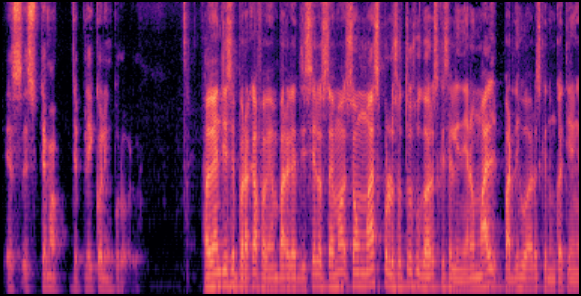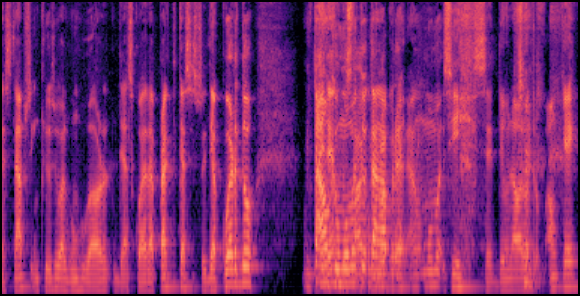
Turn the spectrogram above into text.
Es, es tema de play calling puro, ¿verdad? Fabián dice por acá, Fabián Vargas dice, los temas son más por los otros jugadores que se alinearon mal, par de jugadores que nunca tienen snaps, incluso algún jugador de la escuadra prácticas, estoy de acuerdo. aunque un momento tan sí, de un lado al otro, aunque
